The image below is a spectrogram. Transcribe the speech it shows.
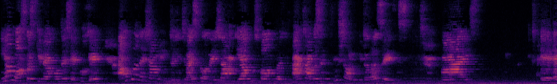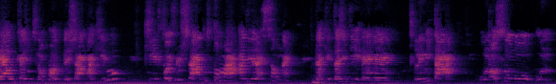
em algumas coisas que vão acontecer, porque há um planejamento, a gente vai se planejar e alguns planos a gente acaba sendo frustrado muitas das vezes. Mas é, é algo que a gente não pode deixar aquilo que foi frustrado tomar a direção, né? Daqui, da gente é, limitar o nosso. O,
